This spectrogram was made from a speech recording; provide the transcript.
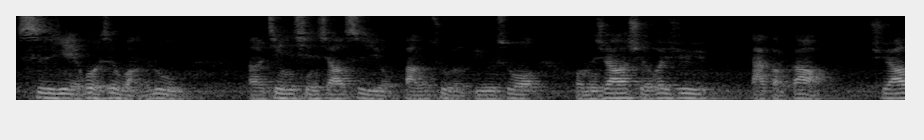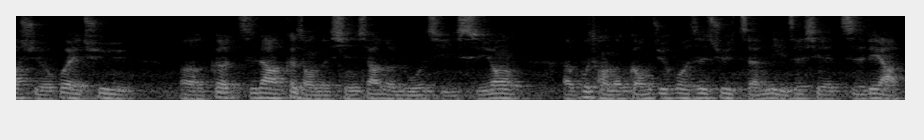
事业或者是网络。呃，进行行销是有帮助的。比如说，我们需要学会去打广告，需要学会去呃各知道各种的行销的逻辑，使用呃不同的工具，或是去整理这些资料，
